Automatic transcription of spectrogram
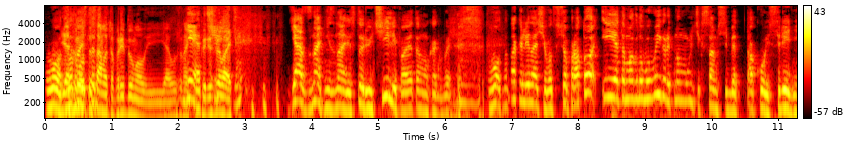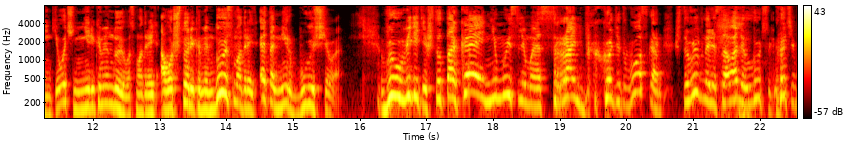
Вот, я ну, думал, ты это... сам это придумал, и я уже начал Нет, переживать. Чили... Я знать не знаю историю Чили, поэтому как бы... Вот, но так или иначе, вот все про то, и это могло бы выиграть, но мультик сам себе такой средненький, очень не рекомендую его смотреть. А вот что рекомендую смотреть, это «Мир будущего» вы увидите, что такая немыслимая срань выходит в Оскар, что вы бы нарисовали лучше. Короче,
